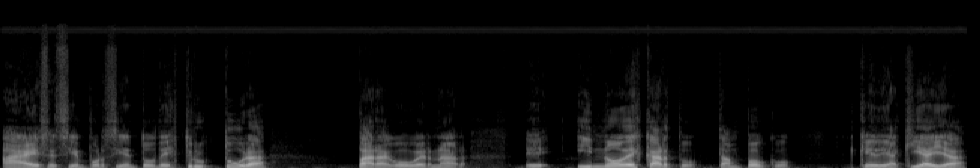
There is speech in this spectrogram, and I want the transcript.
a ese 100% de estructura para gobernar. Eh, y no descarto tampoco que de aquí a allá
